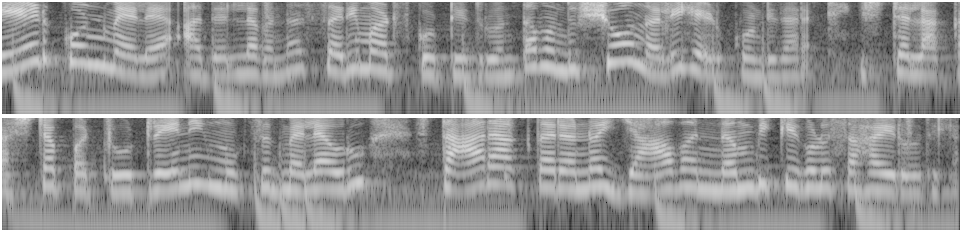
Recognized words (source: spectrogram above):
ಬೇಡ್ಕೊಂಡ್ಮೇಲೆ ಅದೆಲ್ಲವನ್ನ ಸರಿ ಮಾಡಿಸ್ಕೊಟ್ಟಿದ್ರು ಅಂತ ಒಂದು ಶೋನಲ್ಲಿ ಹೇಳ್ಕೊಂಡಿದ್ದಾರೆ. ಇಷ್ಟೆಲ್ಲ ಕಷ್ಟಪಟ್ಟು ಟ್ರೈನಿಂಗ್ ಮುಗಿಸಿದ ಮೇಲೆ ಅವರು ಸ್ಟಾರ್ ಆಗ್ತಾರೆ ಅನ್ನೋ ಯಾವ ನಂಬಿಕೆಗಳು ಸಹ ಇರೋದಿಲ್ಲ.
